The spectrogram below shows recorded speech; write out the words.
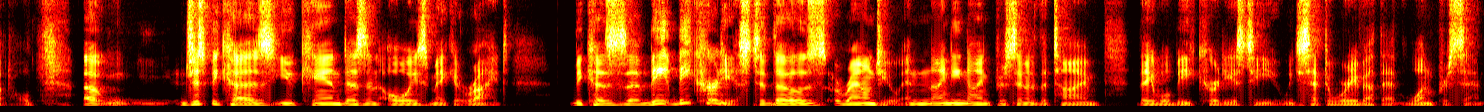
butthole. Uh, just because you can doesn't always make it right because uh, be be courteous to those around you and 99% of the time they will be courteous to you. We just have to worry about that 1%.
